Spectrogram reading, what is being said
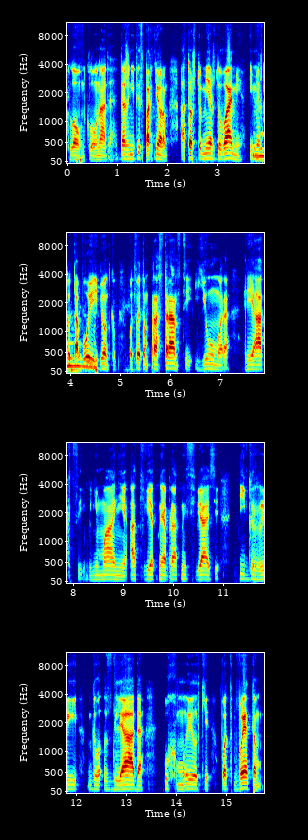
клоун, клоунада, даже не ты с партнером, а то, что между вами и между тобой и ребенком, вот в этом пространстве юмора, реакции, внимания, ответной обратной связи, игры, взгляда, ухмылки, вот в этом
